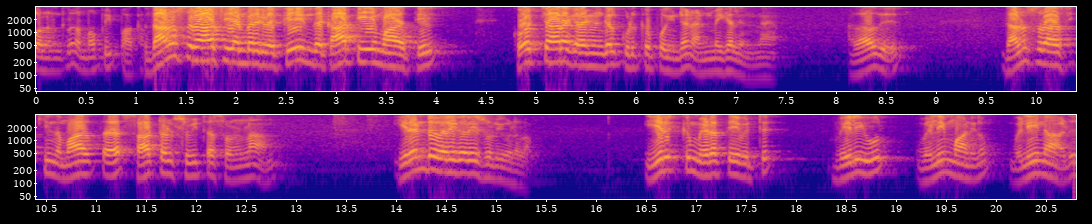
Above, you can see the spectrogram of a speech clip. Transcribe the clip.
பலன்களை நம்ம போய் பார்க்கலாம் தனுசு ராசி அன்பர்களுக்கு இந்த கார்த்திகை மாதத்தில் கோச்சார கிரகங்கள் கொடுக்க போகின்ற நன்மைகள் என்ன? அதாவது தனுசு ராசிக்கு இந்த மாதத்தை ஷார்ட் அண்ட் ஸ்வீட்டாக சொல்லணும்னா இரண்டு வரிகளை சொல்லிவிடலாம். இருக்கும் இடத்தை விட்டு வெளியூர் வெளி மாநிலம் வெளிநாடு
